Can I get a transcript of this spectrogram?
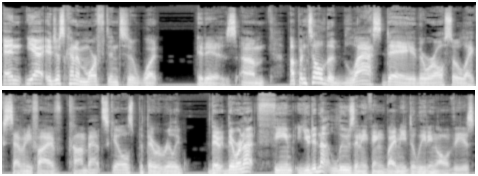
and yeah, it just kind of morphed into what it is. Um, up until the last day, there were also like 75 combat skills, but they were really, they, they were not themed. You did not lose anything by me deleting all of these.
